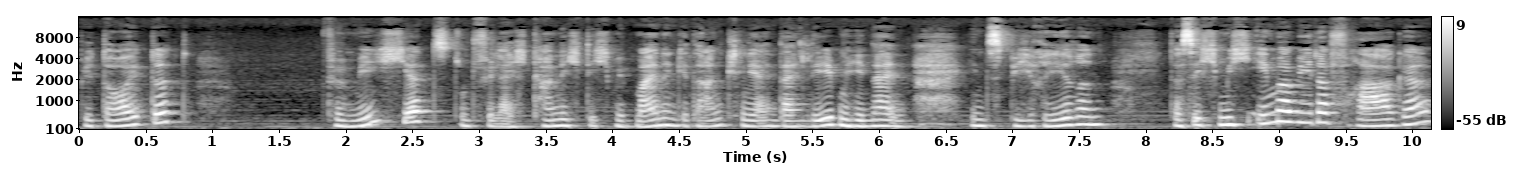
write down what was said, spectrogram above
Bedeutet, für mich jetzt, und vielleicht kann ich dich mit meinen Gedanken ja in dein Leben hinein inspirieren, dass ich mich immer wieder frage,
